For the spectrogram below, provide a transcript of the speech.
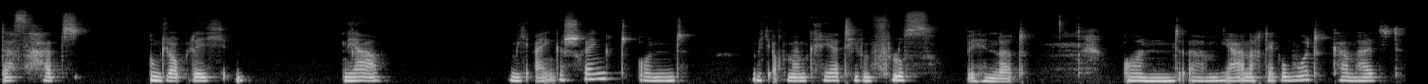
das hat unglaublich, ja, mich eingeschränkt und mich auch in meinem kreativen Fluss behindert. Und ähm, ja, nach der Geburt kam halt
